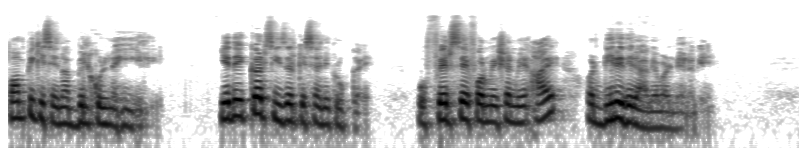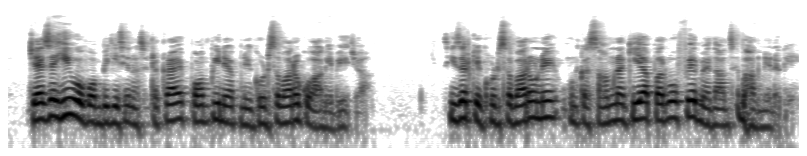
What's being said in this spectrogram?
पॉम्पी की सेना बिल्कुल नहीं हिली। ये देखकर सीज़र के सैनिक रुक गए। वो फिर से फॉर्मेशन में आए और धीरे धीरे आगे बढ़ने लगे। जैसे ही वो पॉम्पी की सेना से टकराए, पॉम्पी ने अपने घुड़सवारों को आगे भेजा। सीज़र के घुड़सवारों ने उनका सामना किया, पर वो फिर मैदान से भागने लगे।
